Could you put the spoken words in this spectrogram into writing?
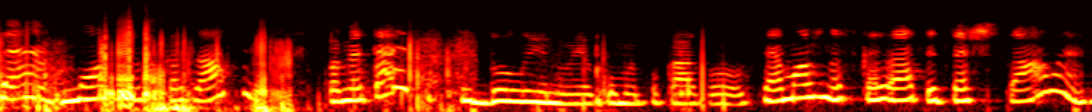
це можна сказати, пам'ятаєте цю долину, яку ми показували? Це можна сказати те ж саме,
